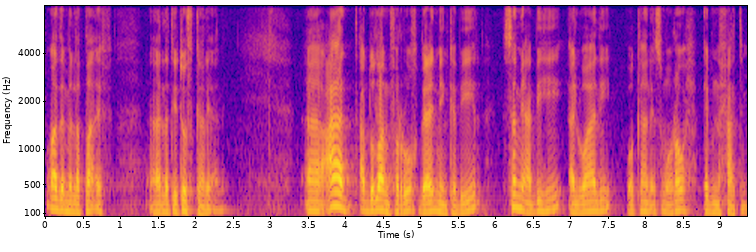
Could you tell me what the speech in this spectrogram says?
وهذا من اللطائف آه، التي تذكر يعني. آه، عاد عبد الله بن فروخ بعلم كبير سمع به الوالي وكان اسمه روح ابن حاتم.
